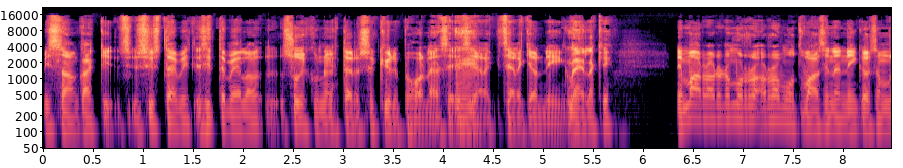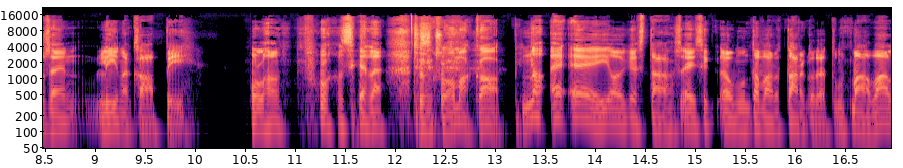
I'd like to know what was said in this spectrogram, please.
missä on kaikki sy- systeemit ja sitten meillä on suihkun yhteydessä kylpyhuone ja se, mm. siellä, sielläkin on niin kuin. Meilläkin. Niin mä oon roudannut mun ro- romut vaan sinne niin semmoiseen liinakaappiin. Mulla on, mulla on siellä Se on sun oma kaappi. No ei, ei oikeastaan. Ei se ole mun tavarat tarkoitettu, mutta mä oon vaan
